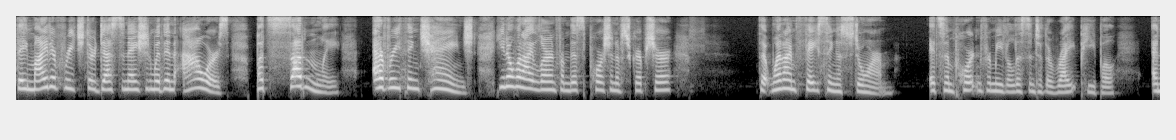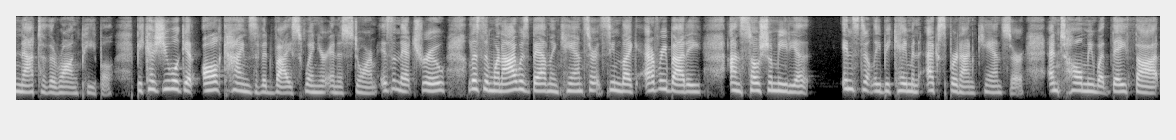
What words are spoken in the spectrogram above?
they might have reached their destination within hours, but suddenly everything changed. You know what I learned from this portion of scripture? That when I'm facing a storm, it's important for me to listen to the right people and not to the wrong people because you will get all kinds of advice when you're in a storm. Isn't that true? Listen, when I was battling cancer, it seemed like everybody on social media instantly became an expert on cancer and told me what they thought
